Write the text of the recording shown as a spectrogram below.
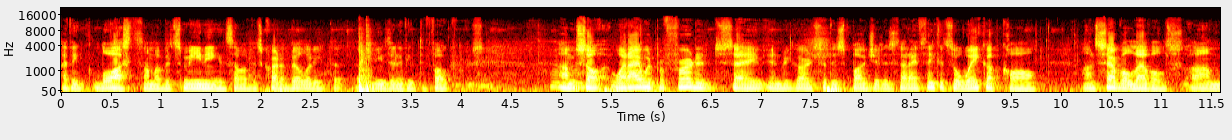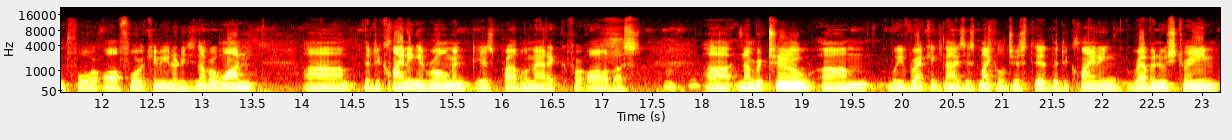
I think, lost some of its meaning and some of its credibility, to- that means anything to folks. Um, So what I would prefer to say in regards to this budget is that I think it's a wake-up call on several levels um, for all four communities. Number one, um, the declining enrollment is problematic for all of us. Uh, Number two, um, we've recognized, as Michael just did, the declining revenue stream.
